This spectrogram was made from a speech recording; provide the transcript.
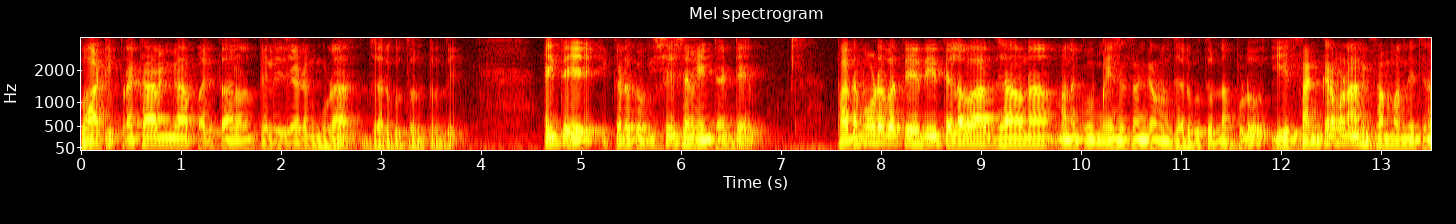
వాటి ప్రకారంగా ఫలితాలను తెలియజేయడం కూడా జరుగుతుంటుంది. అయితే ఇక్కడ ఒక విశేషం ఏంటంటే పదమూడవ తేదీ తెల్లవారుజామున మనకు మేష సంక్రమణం జరుగుతున్నప్పుడు ఈ సంక్రమణానికి సంబంధించిన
